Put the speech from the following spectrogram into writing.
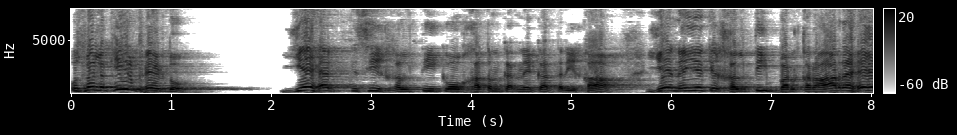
اس میں لکیر پھیر دو۔ یہ ہے کسی غلطی کو ختم کرنے کا طریقہ۔ یہ نہیں ہے کہ غلطی برقرار رہے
